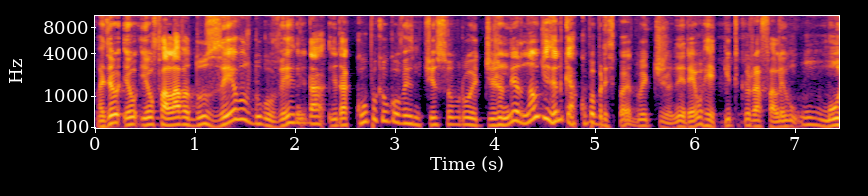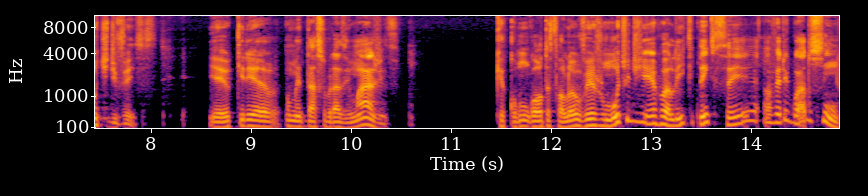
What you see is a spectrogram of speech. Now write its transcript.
Mas eu, eu, eu, falava dos erros do governo e da, e da, culpa que o governo tinha sobre o 8 de janeiro, não dizendo que a culpa principal é do 8 de janeiro, eu repito que eu já falei um, um monte de vezes. E aí eu queria comentar sobre as imagens, porque como o Walter falou, eu vejo um monte de erro ali que tem que ser averiguado sim.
